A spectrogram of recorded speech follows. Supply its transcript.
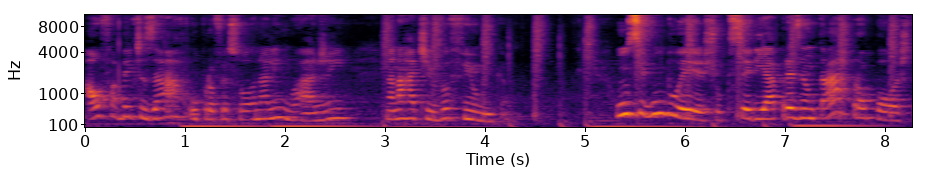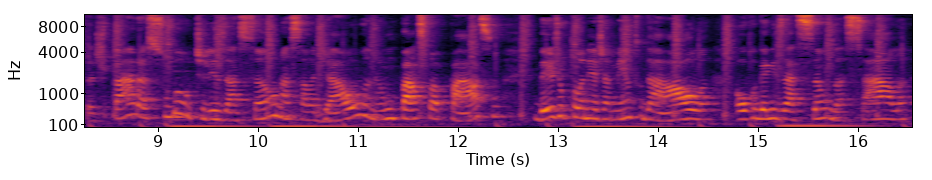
alfabetizar o professor na linguagem, na narrativa fílmica. Um segundo eixo, que seria apresentar propostas para sua utilização na sala de aula, né? um passo a passo, desde o planejamento da aula, a organização da sala,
